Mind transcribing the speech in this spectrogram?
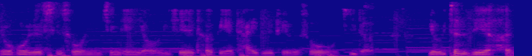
又或者是说你今天有一些特别材质，比如说我记得有一阵子也很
